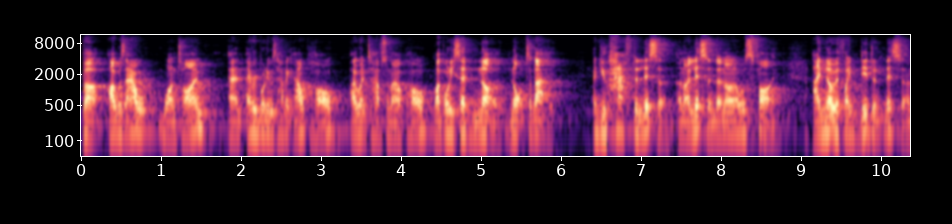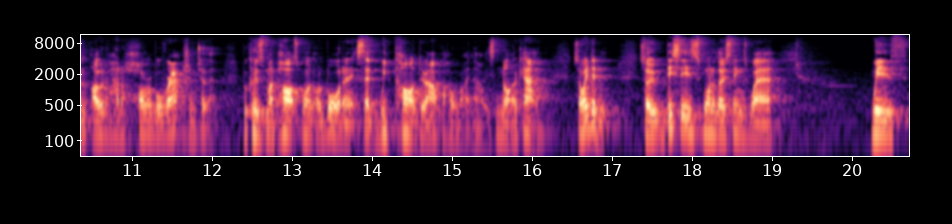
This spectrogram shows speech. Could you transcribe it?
But I was out one time and everybody was having alcohol. I went to have some alcohol. My body said, no, not today. And you have to listen. And I listened and I was fine. I know if I didn't listen, I would have had a horrible reaction to it because my parts weren't on board and it said, we can't do alcohol right now, it's not okay. So I didn't. So this is one of those things where with,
